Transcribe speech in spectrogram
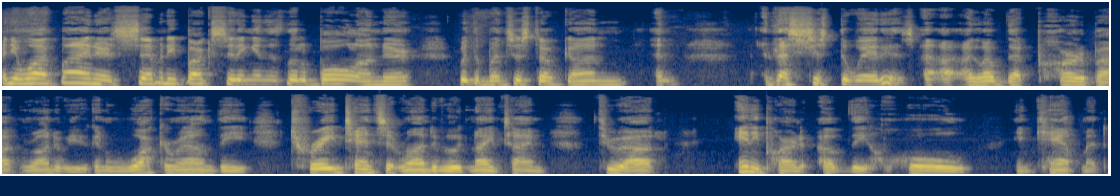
and you walk by, and there's seventy bucks sitting in this little bowl on there with a bunch of stuff gone. And that's just the way it is. I, I, love that part about Rendezvous. You can walk around the trade tents at Rendezvous at nighttime throughout any part of the whole encampment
